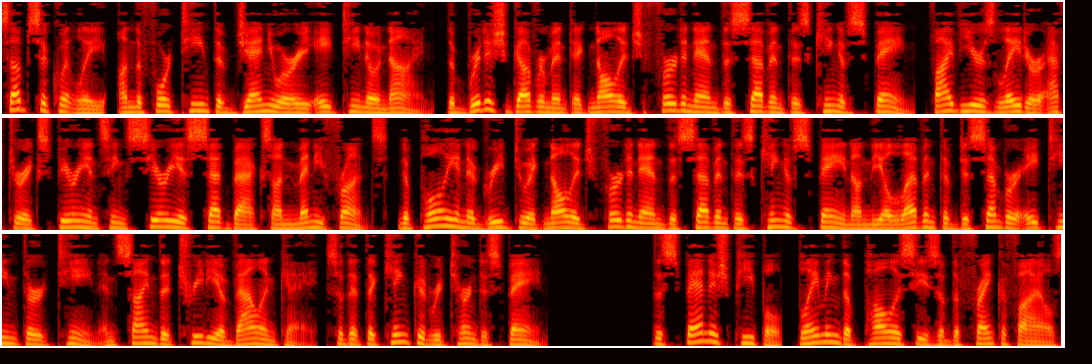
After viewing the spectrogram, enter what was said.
Subsequently, on 14 January 1809, the British government acknowledged Ferdinand VII as King of Spain. Five years later after experiencing serious setbacks on many fronts, Napoleon agreed to acknowledge Ferdinand VII as King of Spain on of December 1813 and signed the Treaty of Valençay, so that the king could return to Spain. The Spanish people, blaming the policies of the Francophiles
